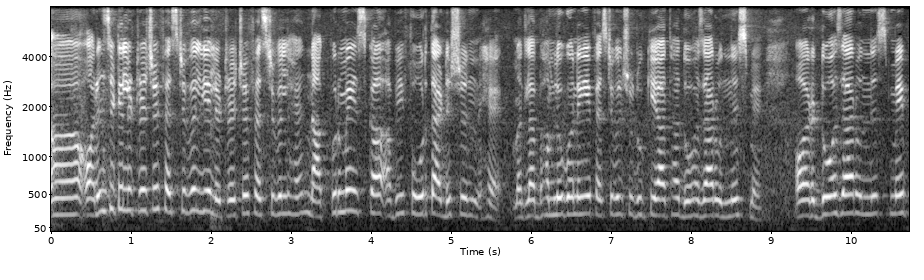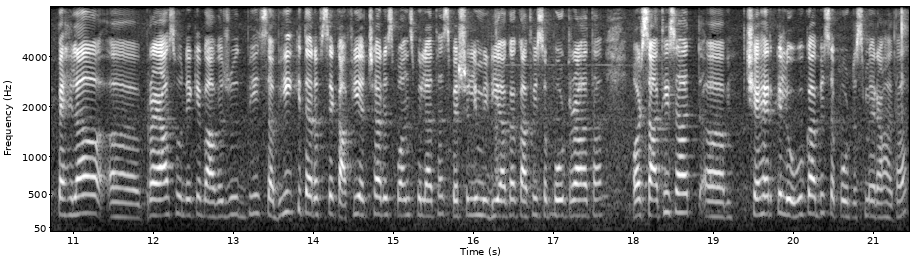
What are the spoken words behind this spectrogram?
ऑरेंज सिटी लिटरेचर फेस्टिवल ये लिटरेचर फेस्टिवल है। नागपुर में इसका अभी फोर्थ एडिशन है। मतलब हम लोगों ने ये फेस्टिवल शुरू किया था 2019 में। और 2019 में पहला प्रयास होने के बावजूद भी सभी की तरफ़ से काफ़ी अच्छा रिस्पांस मिला था। स्पेशली मीडिया का काफ़ी सपोर्ट रहा था। और साथ ही साथ शहर के लोगों का भी सपोर्ट इसमें रहा था।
